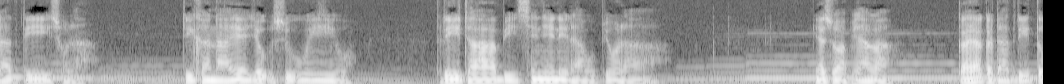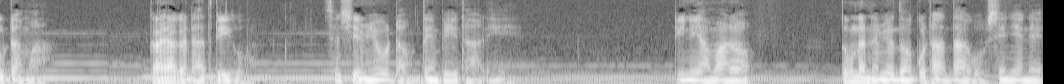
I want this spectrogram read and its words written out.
တတတိဆိုတာဒီခန္ဓာရဲ့ရုပ်အစုအဝေးကြီးကိုတတိထားပြီးဆင်းရဲနေတာကိုပြောတာမြတ်စွာဘုရားက ကာယကတတတိတုတ်တံမှာကာယကတတတိကို78မျိုးတောင်သင်ပေးထားတယ်ဒီနေရာမှာတော့32မျိုးသောကုဋ္ဌာတကိုဆင်ခြင်တဲ့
